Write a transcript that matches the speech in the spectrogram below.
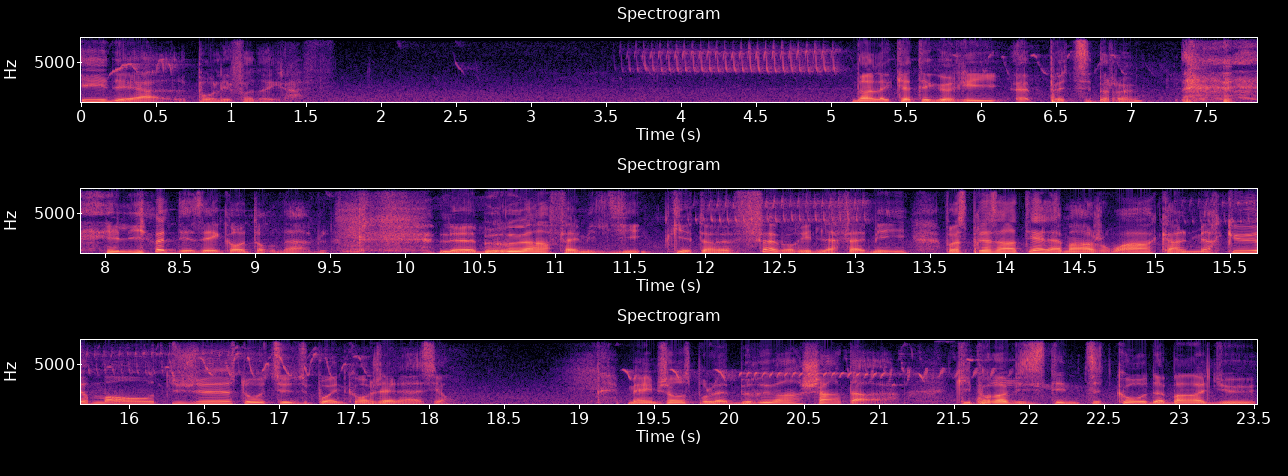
idéale pour les photographes. Dans la catégorie euh, petit brun, il y a des incontournables. Le bruant familier, qui est un favori de la famille, va se présenter à la mangeoire quand le mercure monte juste au-dessus du point de congélation. Même chose pour le bruant chanteur, qui pourra visiter une petite cour de banlieue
